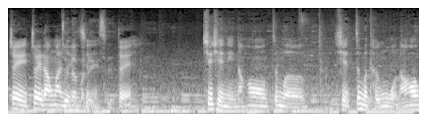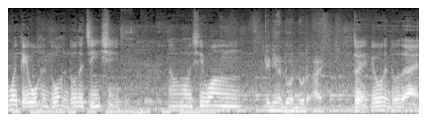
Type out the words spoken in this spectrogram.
最最浪漫的一次，对，谢谢你，然后这么现这么疼我，然后会给我很多很多的惊喜，然后希望给你很多很多的爱，对给我很多的爱，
